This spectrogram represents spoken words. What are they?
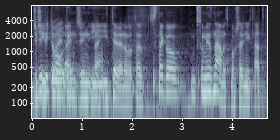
GP2, GP2 engine, i, Tak. i tyle, no bo to z tego w sumie znamy z poprzednich lat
